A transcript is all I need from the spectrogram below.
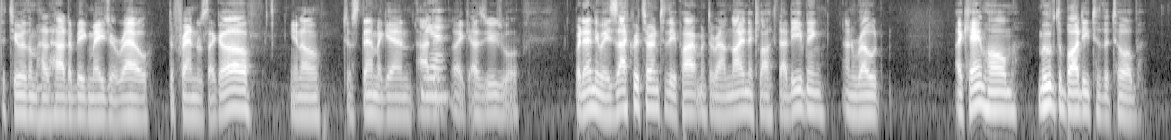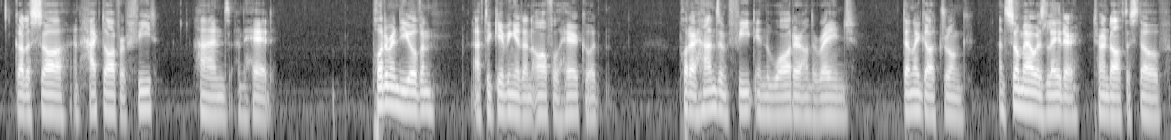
the two of them had had a big major row, the friend was like, oh, you know, just them again, at Yeah. like as usual. But anyway, Zach returned to the apartment around nine o'clock that evening and wrote, I came home, moved the body to the tub, got a saw and hacked off her feet, hands, and head. Put her in the oven after giving it an awful haircut. Put her hands and feet in the water on the range. Then I got drunk, and some hours later turned off the stove,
